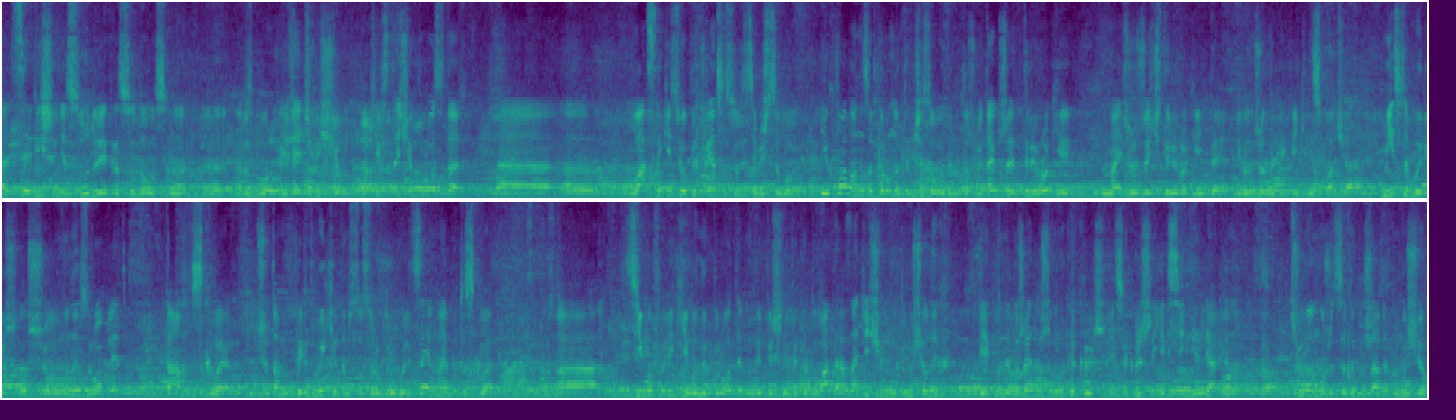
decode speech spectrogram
е, це рішення суду, якраз судова саме е, розборка, йде через що? Через те, що просто власники цього підприємства судяться між собою. І ухвала на заборону тимчасового демонтажу. І так вже три роки, майже вже чотири роки йде, і вони жодної копійки не сплачують. Місто вирішило, що вони зроблять там сквер, що там перед вихідом 142 ліцею має бути сквер. А ці мафовики вони проти, вони пішли пікетувати. А знаєте чому? Тому що у них, як вони вважають, дуже велика криша. І ця криша є Ксенія Ляпіна. Чому я можу це доказати? Тому що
